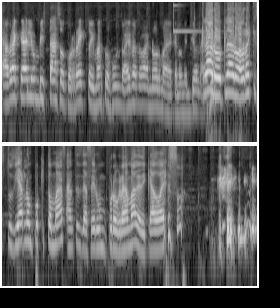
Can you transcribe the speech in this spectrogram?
Habrá que darle un vistazo correcto y más profundo a esa nueva norma que nos menciona. Claro, claro, habrá que estudiarla un poquito más antes de hacer un programa dedicado a eso.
